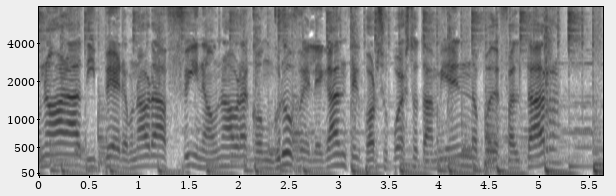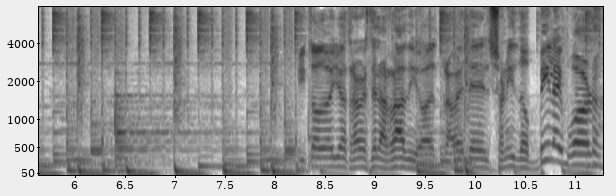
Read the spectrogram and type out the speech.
Una hora dipera, una hora fina, una hora con groove elegante, por supuesto, también no puede faltar. Y todo ello a través de la radio, a través del sonido Billy Ward.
